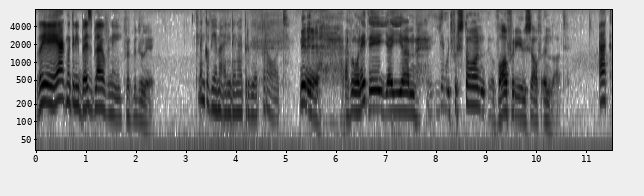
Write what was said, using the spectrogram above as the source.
Wil jy hê ek moet in die bus bly of nie? Wat bedoel jy? Klink of jy my uit die ding uit probeer praat. Nee nee nee. Ek wil maar net hê jy ehm um, jy moet verstaan waarvoor jy jouself inlaat. Ek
